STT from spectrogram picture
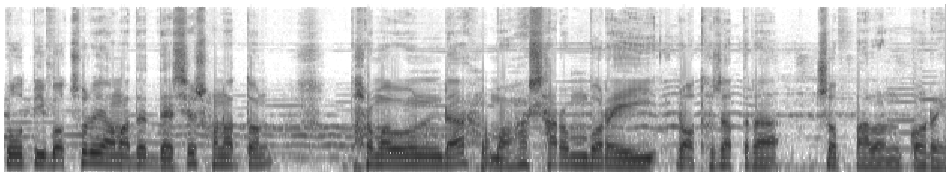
প্রতি বছরে আমাদের দেশে সনাতন ধর্মাবলম্বীরা মহাসাড়ম্বরে এই রথযাত্রা উৎসব পালন করে।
